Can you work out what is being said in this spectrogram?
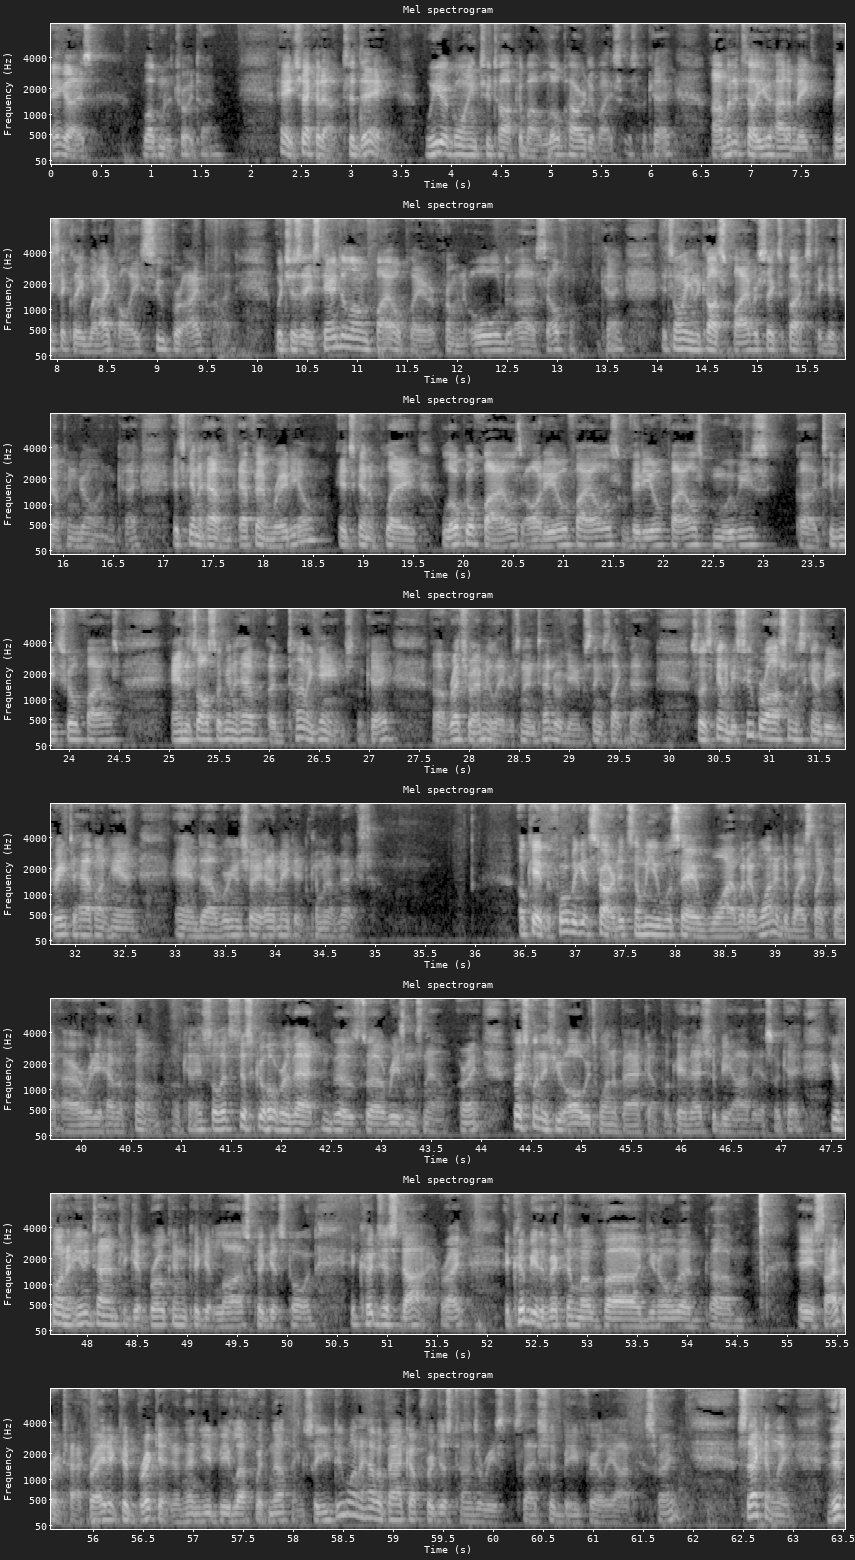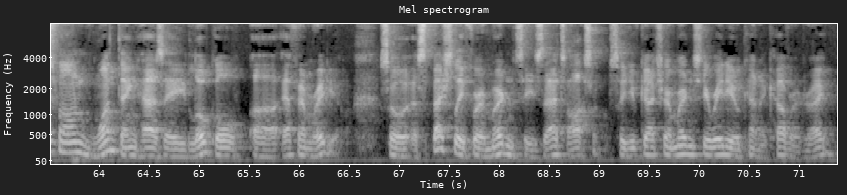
Hey guys, welcome to Troy Time. Hey, check it out. Today we are going to talk about low power devices, okay? I'm going to tell you how to make basically what I call a super iPod, which is a standalone file player from an old uh, cell phone, okay? It's only going to cost five or six bucks to get you up and going, okay? It's going to have an FM radio. It's going to play local files, audio files, video files, movies, uh, TV show files, and it's also going to have a ton of games, okay? Uh, retro emulators, Nintendo games, things like that. So it's going to be super awesome. It's going to be great to have on hand, and uh, we're going to show you how to make it coming up next. Okay, before we get started, some of you will say, why would I want a device like that? I already have a phone, okay? So let's just go over that, those uh, reasons now, all right? First one is you always want a backup, okay? That should be obvious, okay? Your phone at any time could get broken, could get lost, could get stolen. It could just die, right? It could be the victim of, uh, you know, a, um, a cyber attack, right? It could brick it and then you'd be left with nothing. So you do want to have a backup for just tons of reasons. That should be fairly obvious, right? Secondly, this phone, one thing, has a local uh, FM radio. So especially for emergencies, that's awesome. So you've got your emergency radio kind of covered, right?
